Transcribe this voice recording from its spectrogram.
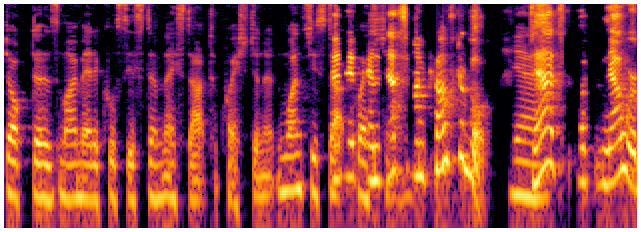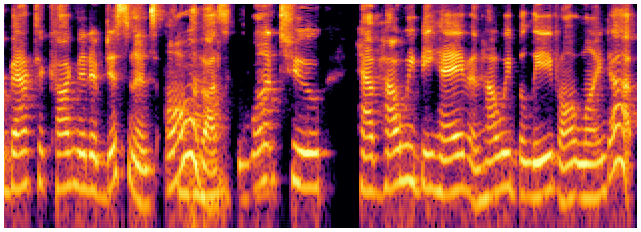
doctors my medical system they start to question it. And once you start and, questioning and that's uncomfortable. Yeah. That's uh, now we're back to cognitive dissonance. All yeah. of us want to have how we behave and how we believe all lined up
